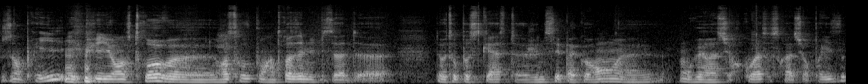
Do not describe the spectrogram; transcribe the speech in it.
Je vous en prie. Et puis on se trouve, euh, on se retrouve pour un troisième épisode euh, de votre podcast. Je ne sais pas quand. euh, on verra sur quoi. Ce sera la surprise.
